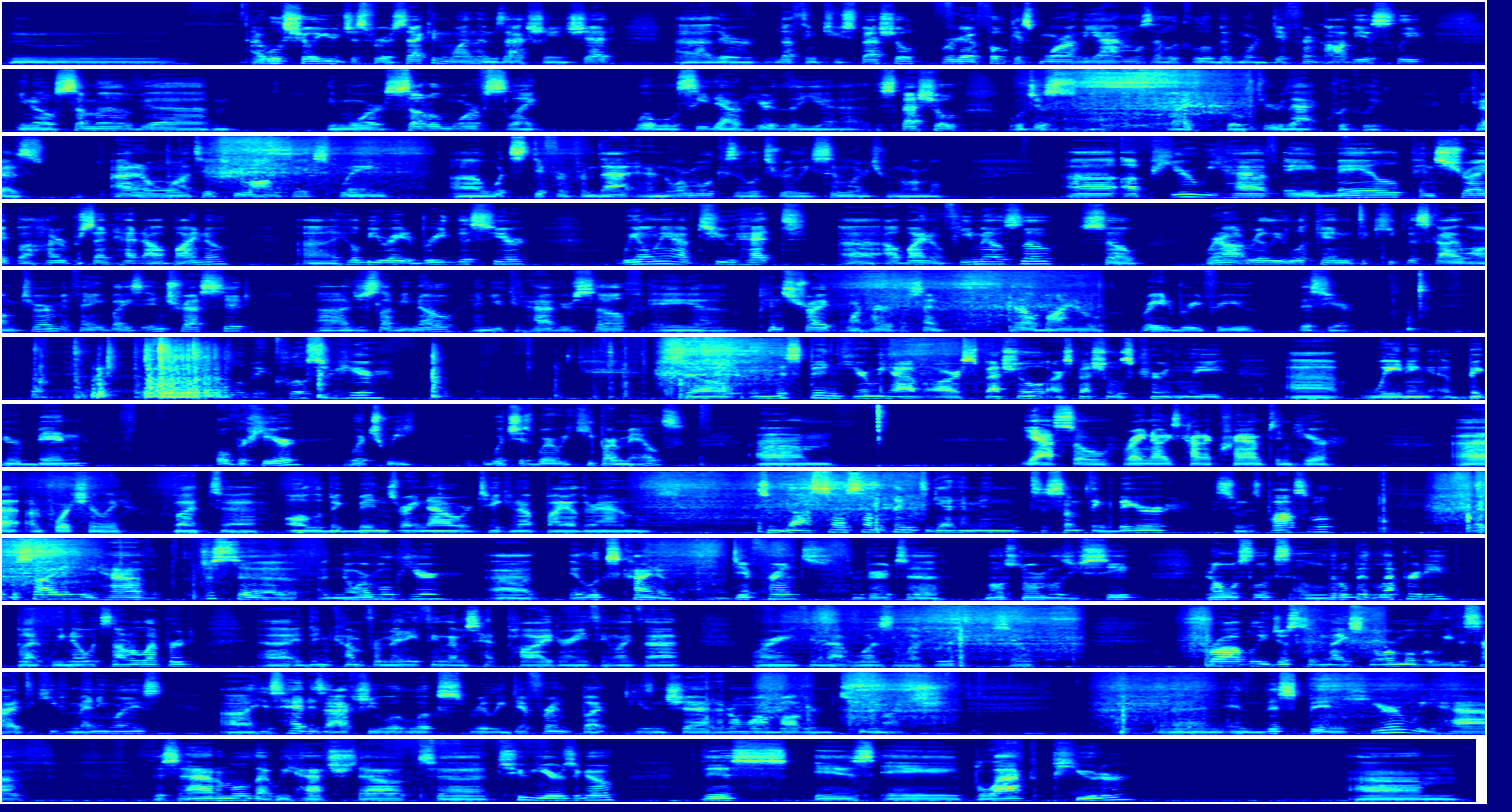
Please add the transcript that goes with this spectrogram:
um, I will show you just for a second. One of them is actually in shed. Uh, they're nothing too special. We're going to focus more on the animals that look a little bit more different, obviously. You know, some of um, the more subtle morphs, like what we'll see down here, the, uh, the special, we'll just like go through that quickly because I don't want to take too long to explain uh, what's different from that and a normal because it looks really similar to a normal. Uh, up here we have a male pinstripe 100% het albino. Uh, he'll be ready to breed this year. We only have two het uh, albino females though, so we're not really looking to keep this guy long term. If anybody's interested, uh, just let me know and you can have yourself a uh, pinstripe 100% het albino ready to breed for you this year. a little bit closer here. So in this bin here we have our special. Our special is currently uh, waiting a bigger bin over here, which we, which is where we keep our males. Um, yeah, so right now he's kind of cramped in here, uh, unfortunately. But uh, all the big bins right now are taken up by other animals. So we gotta sell something to get him into something bigger as soon as possible. Right beside him we have just a, a normal here. Uh, it looks kind of different compared to most normals you see. It almost looks a little bit leopardy, but we know it's not a leopard. Uh, it didn't come from anything that was het pied or anything like that, or anything that was a leopard. So probably just a nice normal, but we decided to keep him anyways. Uh, his head is actually what looks really different, but he's in shed. I don't want to bother him too much. And in this bin here, we have this animal that we hatched out uh, two years ago. This is a black pewter um,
